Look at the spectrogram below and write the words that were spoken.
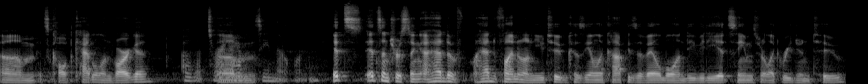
Um, it's called Katalin Varga. oh that's right i um, haven't seen that one It's it's interesting. I had to I had to find it on YouTube because the only copies available on DVD it seems are like Region Two.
